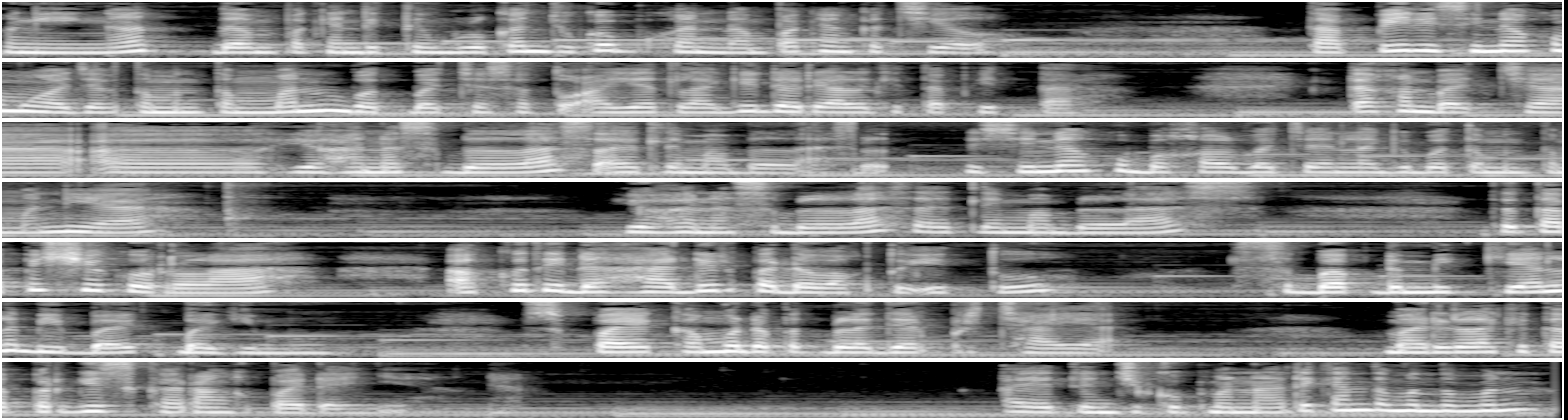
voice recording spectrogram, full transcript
Mengingat dampak yang ditimbulkan juga bukan dampak yang kecil, tapi di sini aku mau ngajak teman-teman buat baca satu ayat lagi dari Alkitab kita. Kita akan baca uh, Yohanes 11 ayat 15. Di sini aku bakal bacain lagi buat teman-teman ya. Yohanes 11 ayat 15. Tetapi syukurlah, aku tidak hadir pada waktu itu, sebab demikian lebih baik bagimu, supaya kamu dapat belajar percaya. Marilah kita pergi sekarang kepadanya. Ayat yang cukup menarik kan teman-teman?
